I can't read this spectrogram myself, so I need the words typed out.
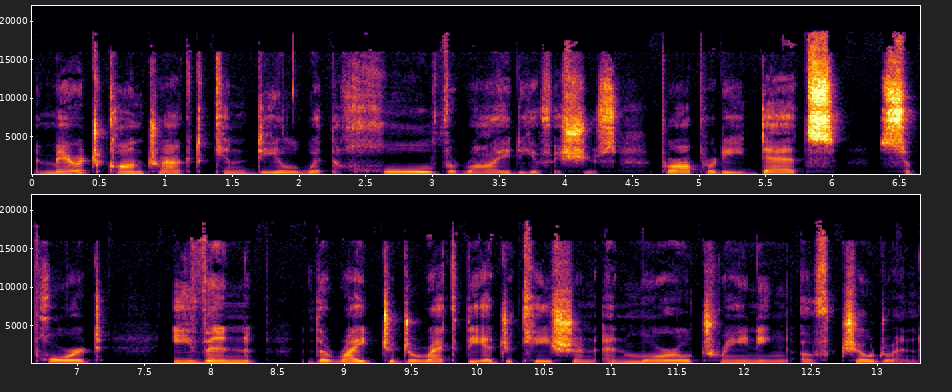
a marriage contract can deal with a whole variety of issues property, debts, support, even the right to direct the education and moral training of children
